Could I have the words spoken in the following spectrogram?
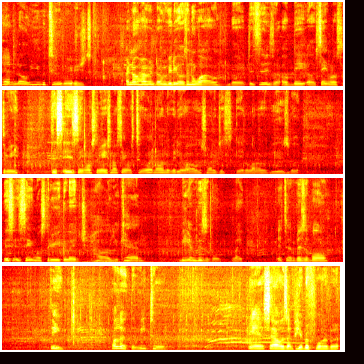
Hello YouTubers. I know I haven't done videos in a while, but this is an update of Saints Row 3. This is Saints Row 3, it's not Saints Row 2. I know in the video I was trying to just get a lot of views, but this is Saints Row 3 glitch, how you can be invisible. Like, it's invisible thing. Oh look, the VTOL. Yes, I was up here before, but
